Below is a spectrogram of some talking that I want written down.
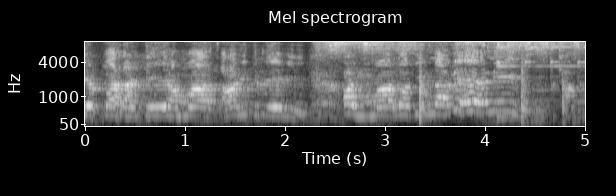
చెప్పాలంటే అమ్మ సావిత్రిదేవి అమ్మ రవిన్నవేని అమ్మ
